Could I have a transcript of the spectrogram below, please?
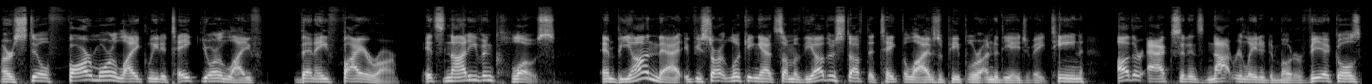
are still far more likely to take your life than a firearm. It's not even close. And beyond that, if you start looking at some of the other stuff that take the lives of people who are under the age of 18, other accidents not related to motor vehicles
